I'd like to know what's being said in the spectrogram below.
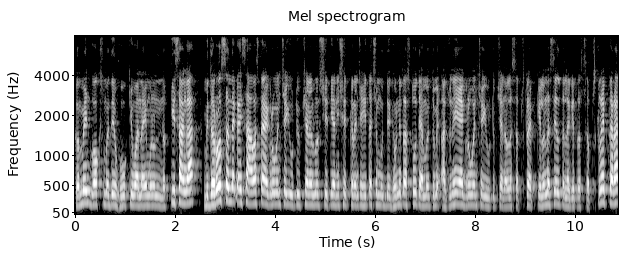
कमेंट बॉक्समध्ये हो किंवा नाही म्हणून नक्की सांगा. मी दररोज संध्याकाळी सहा वाजता ॲग्रोवनच्या यूट्यूब चॅनलवर शेती आणि शेतकऱ्यांच्या हिताचे मुद्दे घेऊन येत असतो. त्यामुळे तुम्ही अजूनही ॲग्रोवनच्या यूट्यूब चॅनलला सबस्क्राईब केलं नसेल तर लगेचच सबस्क्राईब करा.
